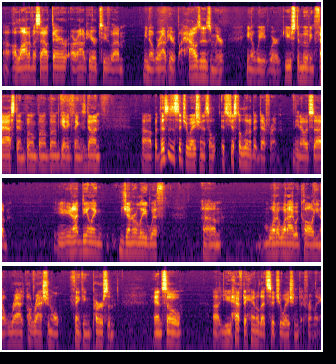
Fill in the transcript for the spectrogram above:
uh, a lot of us out there are out here to, um, you know, we're out here to buy houses, and we're, you know, we we're used to moving fast and boom, boom, boom, getting things done. Uh, but this is a situation. It's a, it's just a little bit different. You know, it's uh, you're not dealing generally with um, what what I would call you know ra- a rational thinking person, and so uh, you have to handle that situation differently.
